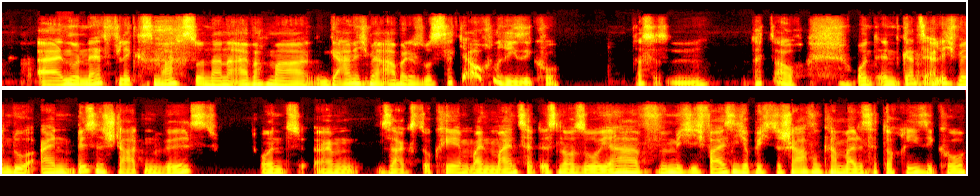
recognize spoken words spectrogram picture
äh, nur Netflix machst und dann einfach mal gar nicht mehr arbeitest, das hat ja auch ein Risiko. Das ist, mhm. das auch. Und ganz ehrlich, wenn du ein Business starten willst, und ähm, sagst, okay, mein Mindset ist noch so, ja, für mich, ich weiß nicht, ob ich das schaffen kann, weil es hat doch Risiko.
